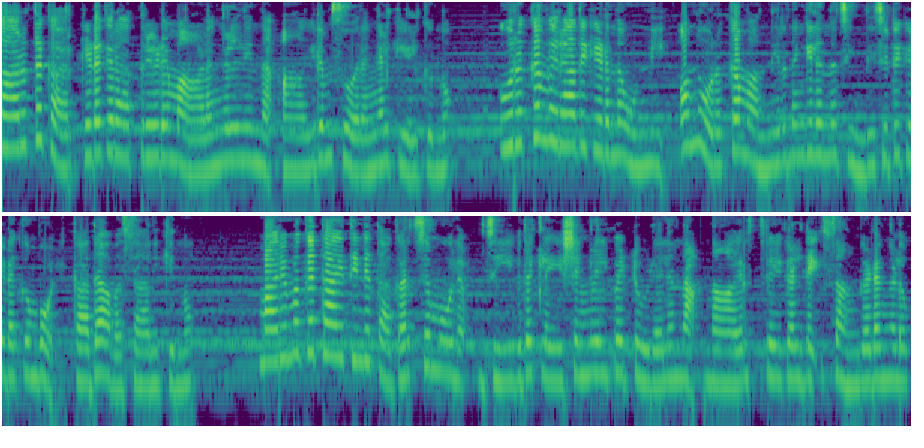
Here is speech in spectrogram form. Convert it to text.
കറുത്ത കർക്കിടക രാത്രിയുടെ മാളങ്ങളിൽ നിന്ന് ആയിരം സ്വരങ്ങൾ കേൾക്കുന്നു. ഉറക്കം വരാതെ കിടന്ന ഉണ്ണി ഒന്ന് ഉറക്കം വന്നിരുന്നെങ്കിലെന്ന് ചിന്തിച്ചിട്ട് കിടക്കുമ്പോൾ കഥ അവസാനിക്കുന്നു. മരുമക്കത്തായത്തിന്റെ തകർച്ച മൂലം ജീവിത ക്ലേശങ്ങളിൽപ്പെട്ടുഴലുന്ന നായർ സ്ത്രീകളുടെ സങ്കടങ്ങളും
